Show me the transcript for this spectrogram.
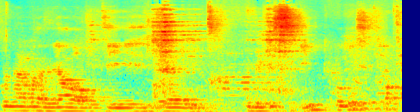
Men det er bare vi har valgt de eh, Det blir ikke spilt bonus. ok.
